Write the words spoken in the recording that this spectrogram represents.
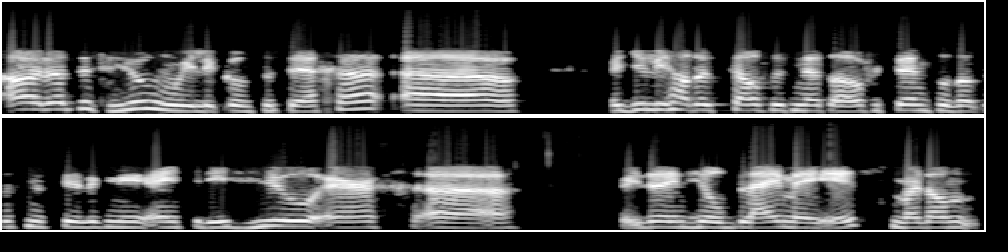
Oh, dat is heel moeilijk om te zeggen. Eh, want jullie hadden het zelf dus net al over Tencel. Dat is natuurlijk nu eentje die heel erg, eh, waar iedereen heel blij mee is. Maar dan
